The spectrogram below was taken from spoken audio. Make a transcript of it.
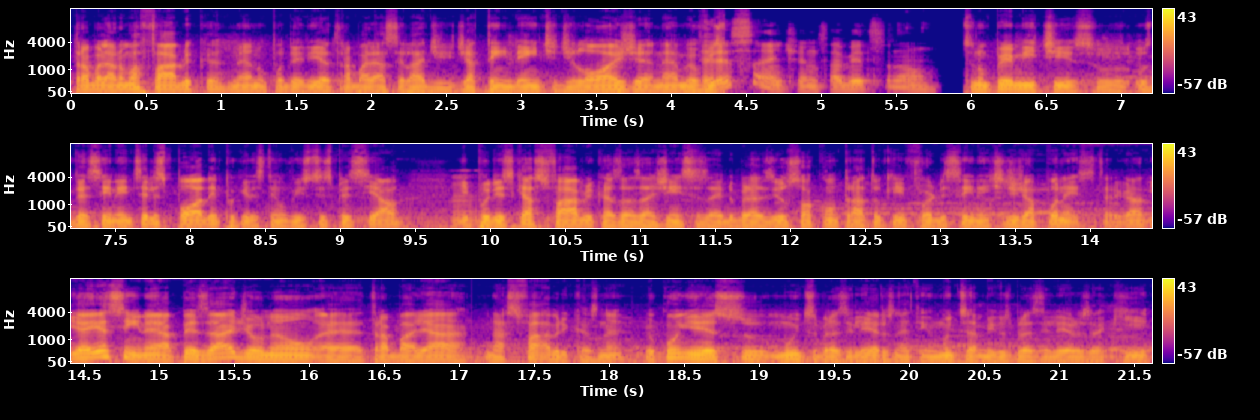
trabalhar numa fábrica, né? Não poderia trabalhar, sei lá, de, de atendente de loja, né? Meu Interessante, visto... eu não sabia disso não. Isso não permite isso. Os descendentes eles podem, porque eles têm um visto especial. Hum. E por isso que as fábricas, as agências aí do Brasil só contratam quem for descendente de japonês, tá ligado? E aí assim, né? Apesar de eu não é, trabalhar nas fábricas, né? Eu conheço muitos brasileiros, né? Tenho muitos amigos brasileiros aqui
